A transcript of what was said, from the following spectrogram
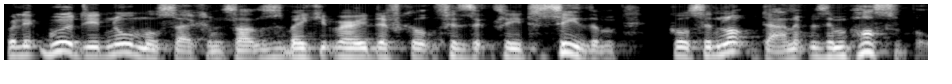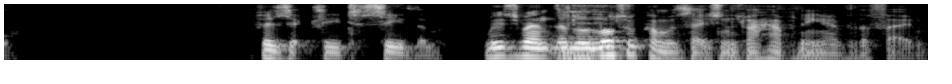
well, it would, in normal circumstances, make it very difficult physically to see them. Of course, in lockdown, it was impossible physically to see them, which meant that a lot of conversations were happening over the phone,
